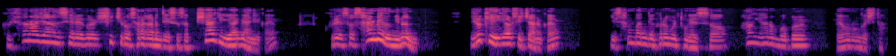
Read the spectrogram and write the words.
그 선하지 않은 세력을 실제로 살아가는 데 있어서 피하기 위함이 아닐까요? 그래서 삶의 의미는 이렇게 얘기할 수 있지 않을까요? 이 상반된 흐름을 통해서 항의하는 법을 배우는 것이다.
